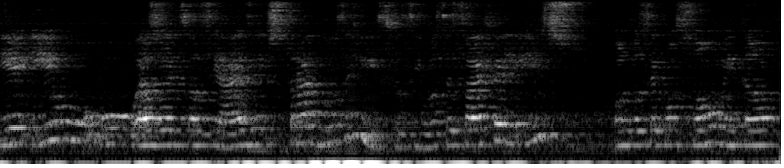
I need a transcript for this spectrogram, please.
E, e o, o, as redes sociais, eles traduzem isso. Assim, você só é feliz quando você consome, então,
